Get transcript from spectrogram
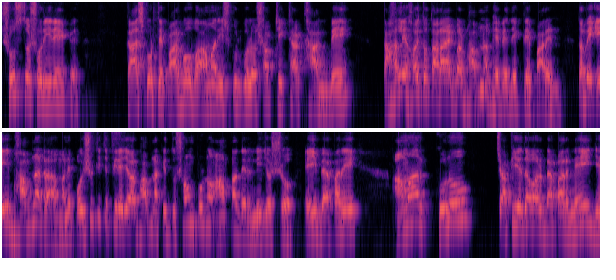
সুস্থ শরীরে কাজ করতে পারব বা আমার স্কুলগুলো সব ঠিকঠাক থাকবে, তাহলে হয়তো তারা একবার ভাবনা ভেবে দেখতে পারেন। তবে এই ভাবনাটা মানে পঁয়ষট্টিতে ফিরে যাওয়ার ভাবনা কিন্তু সম্পূর্ণ আপনাদের নিজস্ব। এই ব্যাপারে আমার কোনো চাপিয়ে দেওয়ার ব্যাপার নেই যে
